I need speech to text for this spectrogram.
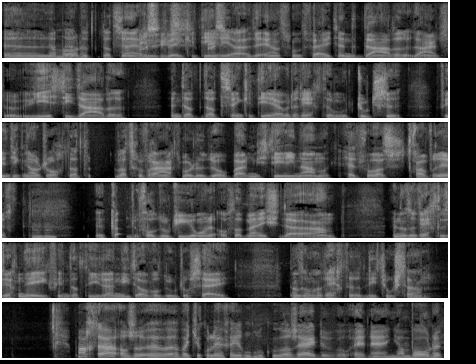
Uh, dat, dat, zijn eigenlijk twee criteria. De ernst van het feit en de dader, de aard, wie is die dader... En dat, dat zijn criteria waar de rechter moet toetsen. Vind ik nou toch dat wat gevraagd wordt door het Openbaar Ministerie... namelijk het volwassen strafrecht... Mm voldoet die jongen of dat meisje daaraan? En als een rechter zegt nee, ik vind dat hij daar niet aan voldoet of zij... dan zal een rechter het niet toestaan. Magda, als, uh, wat je collega Jeroen Recour al zei, de, en, en, Jan Bonen...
